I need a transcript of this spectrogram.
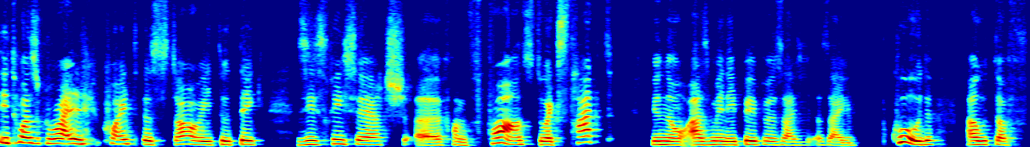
it was quite quite a story to take this research uh, from France to extract, you know, as many papers as, as I could out of,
